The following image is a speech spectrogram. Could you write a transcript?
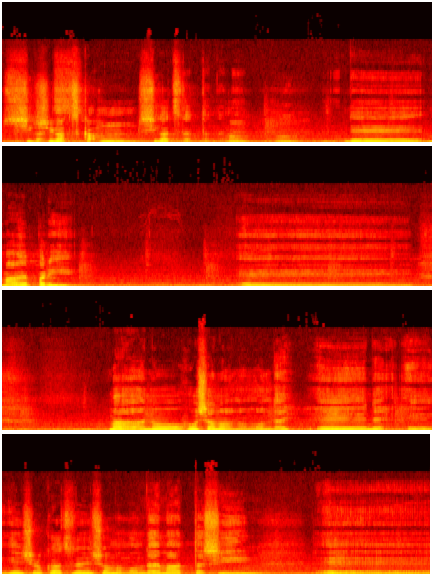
4月。4月か。うん、4月だったんだね、でまあやっぱりえーまああの放射能の問題、えーねえー原子力発電所の問題もあったし、えー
